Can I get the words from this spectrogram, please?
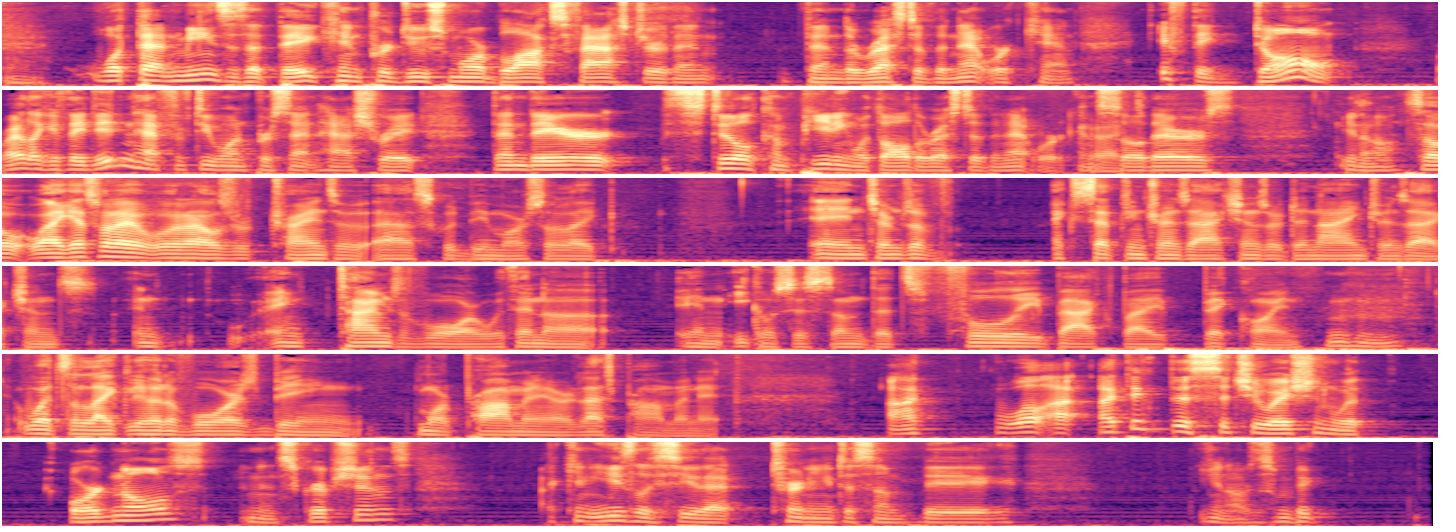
what that means is that they can produce more blocks faster than than the rest of the network can. If they don't, right? Like if they didn't have fifty one percent hash rate, then they're still competing with all the rest of the network, and so there's you know, So well, I guess what I what I was trying to ask would be more so like, in terms of accepting transactions or denying transactions in in times of war within a an ecosystem that's fully backed by Bitcoin. hmm What's the likelihood of wars being more prominent or less prominent? I well, I, I think this situation with ordinals and inscriptions, I can easily see that turning into some big, you know, some big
